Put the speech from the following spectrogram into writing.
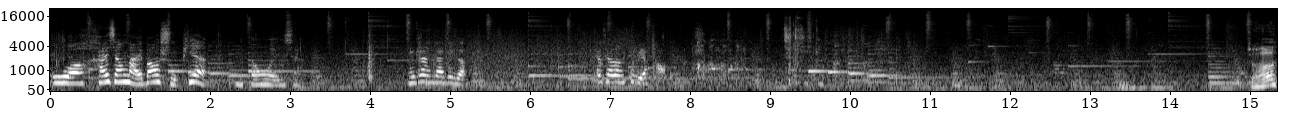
我还想买一包薯片，你等我一下。您看一下这个，它销量特别好。小韩，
